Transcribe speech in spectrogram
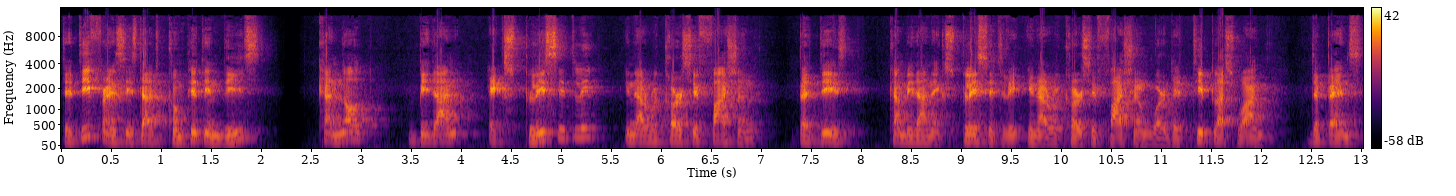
The difference is that computing this cannot be done explicitly in a recursive fashion, but this can be done explicitly in a recursive fashion where the t plus 1 depends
